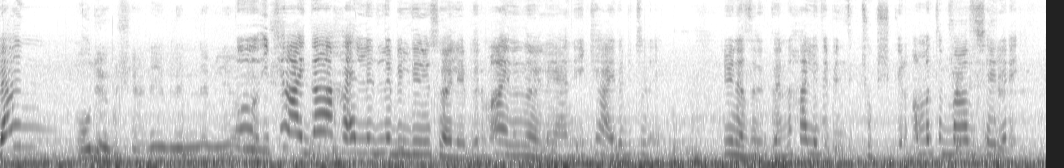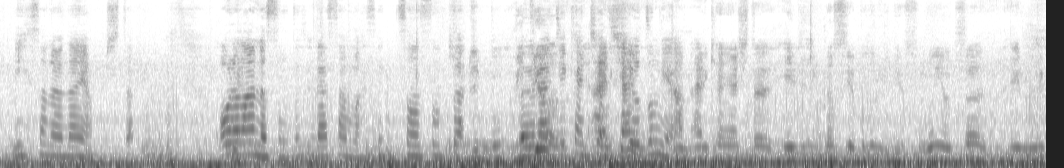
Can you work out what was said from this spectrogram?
ben Oluyormuş yani evlenilebiliyor. bu iki ayda halledilebildiğini söyleyebilirim. Aynen öyle yani. iki ayda bütün düğün hazırlıklarını halledebildik çok şükür. Ama tabii bazı şeyleri İhsan önden yapmıştı. Oralar nasıldı? Biraz sen bahset. Son sınıfta Şimdi bu video öğrenciyken çalışıyordun ya. Tamam erken yaşta evlilik nasıl yapılır videosu mu yoksa evlilik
